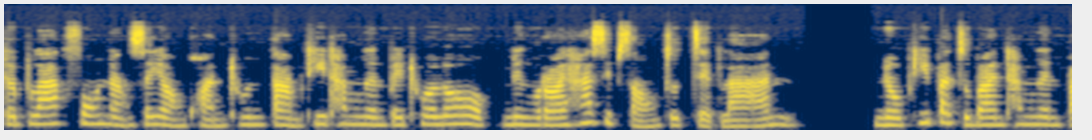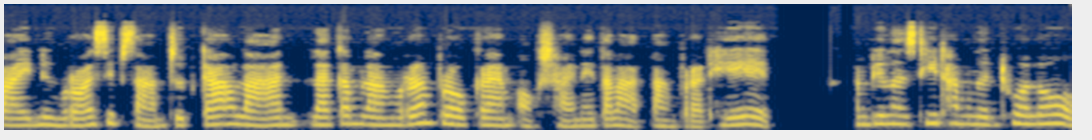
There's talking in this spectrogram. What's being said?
The Black Phone หนังสยองขวัญทุนต่ำที่ทำเงินไปทั่วโลก 152.7 ล้าน นบที่ปัจจุบันทำเงินไป 113.9 ล้าน และกำลังเริ่มโปรแกรมออกฉายในตลาดต่างประเทศ Ambulance ที่ทำเงินทั่วโลก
